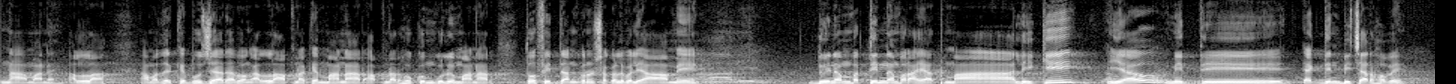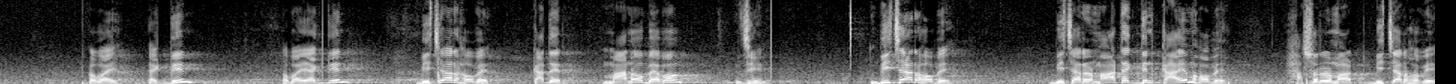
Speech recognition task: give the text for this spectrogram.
না মানে। আল্লাহ আমাদেরকে বুঝার এবং আল্লাহ আপনাকে মানার, আপনার হুকুমগুলো মানার তৌফিক দান করুন সকলে, বলি আমেন। দুই নম্বর, তিন নম্বর আয়াত, মালিকি ইয়াও মিদ্দিন একদিন বিচার হবে। ও ভাই, একদিন? ও ভাই, একদিন বিচার হবে। কাদের? মানব এবং জিন। বিচার হবে। বিচারের মাঠ একদিন কায়েম হবে। হাসরের মাঠ, বিচার হবে।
